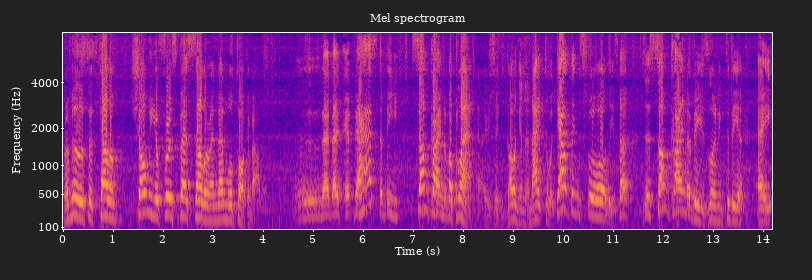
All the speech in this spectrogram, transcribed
Rav Miller says, "Tell him, show me your first bestseller, and then we'll talk about it." Uh, that, that, it, there has to be some kind of a plan. He's, going in the night to accounting school. He's done, there's some kind of he's learning to be a, a,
